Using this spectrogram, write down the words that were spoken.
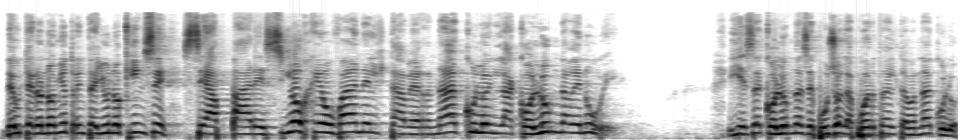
Deuteronomio 31:15, se apareció Jehová en el tabernáculo en la columna de nube. Y esa columna se puso a la puerta del tabernáculo.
